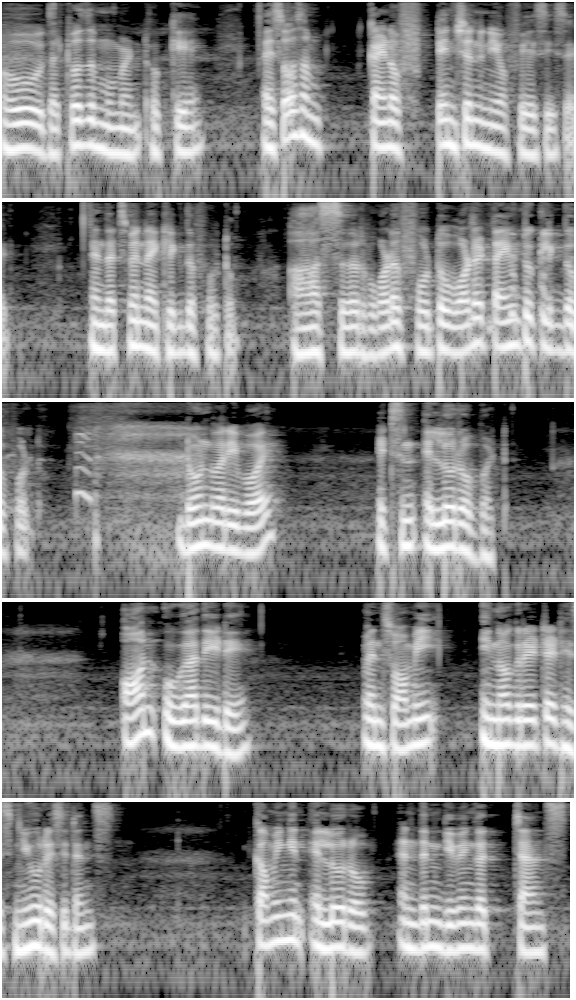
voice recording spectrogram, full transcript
oh, that was the moment. Okay. I saw some kind of tension in your face, he said. And that's when I clicked the photo. Ah, sir, what a photo. What a time to click the photo. Don't worry, boy. It's an yellow robot. On Ugadi Day, when Swami inaugurated his new residence, coming in yellow robe and then giving a chance,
